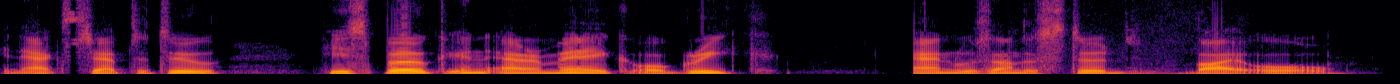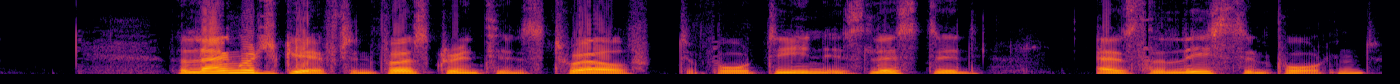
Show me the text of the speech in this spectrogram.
in Acts chapter 2, he spoke in Aramaic or Greek and was understood by all. The language gift in 1 Corinthians 12 to 14 is listed as the least important,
